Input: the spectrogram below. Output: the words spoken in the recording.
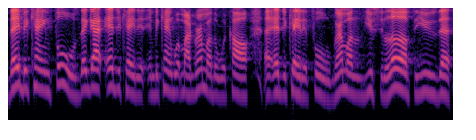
They became fools. They got educated and became what my grandmother would call an educated fool. Grandmother used to love to use that,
